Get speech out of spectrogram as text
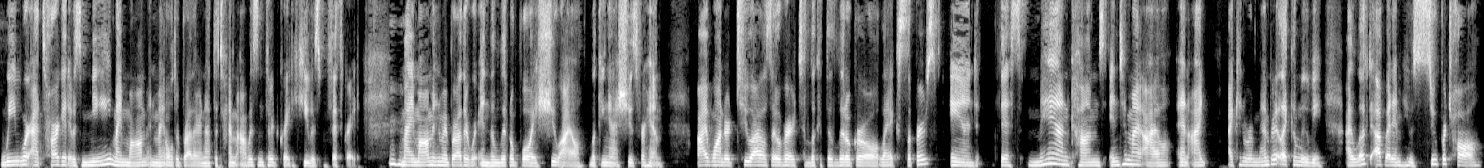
We were at Target. It was me, my mom, and my older brother. And at the time I was in third grade, he was in fifth grade. Mm-hmm. My mom and my brother were in the little boy shoe aisle looking at shoes for him. I wandered two aisles over to look at the little girl like slippers, and this man comes into my aisle, and I I can remember it like a movie. I looked up at him. He was super tall.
